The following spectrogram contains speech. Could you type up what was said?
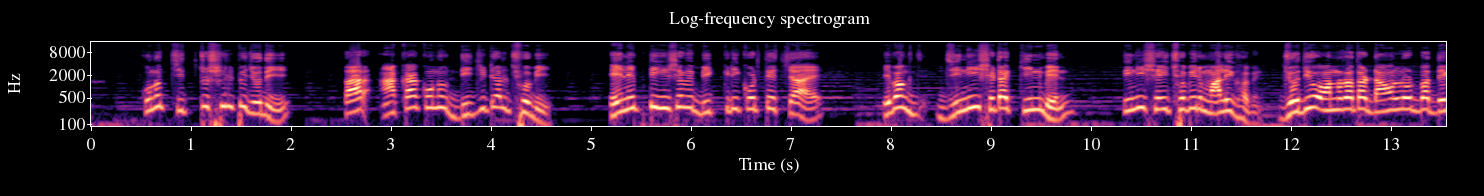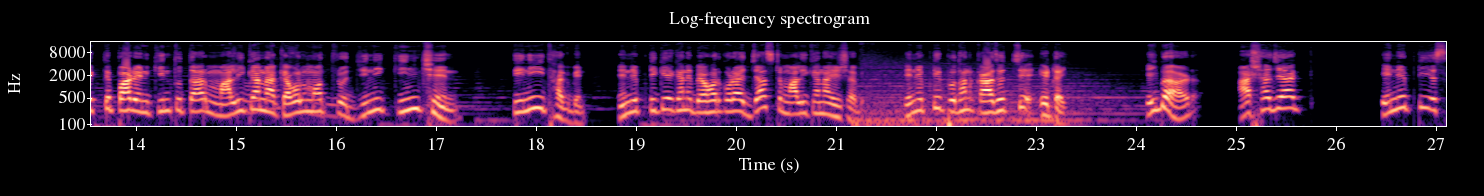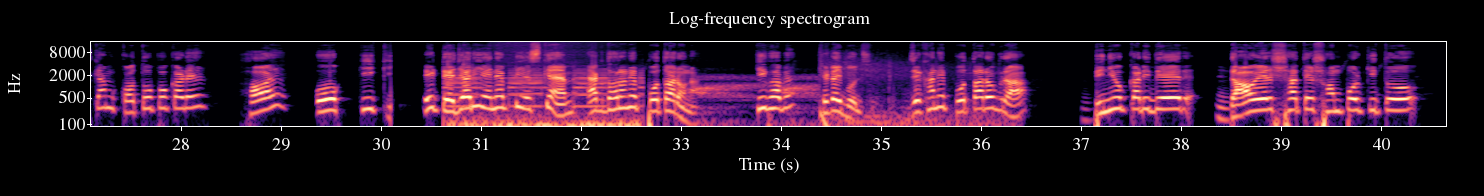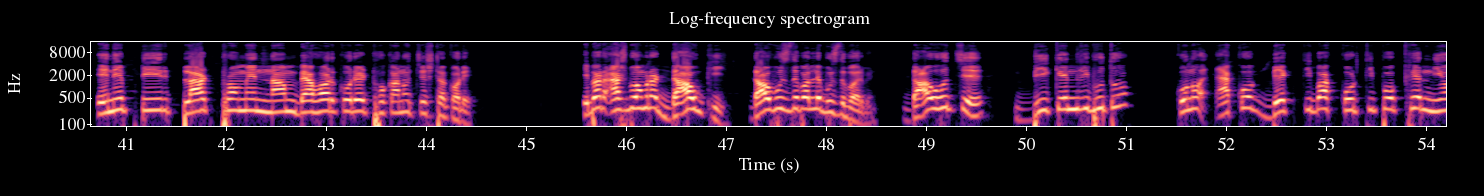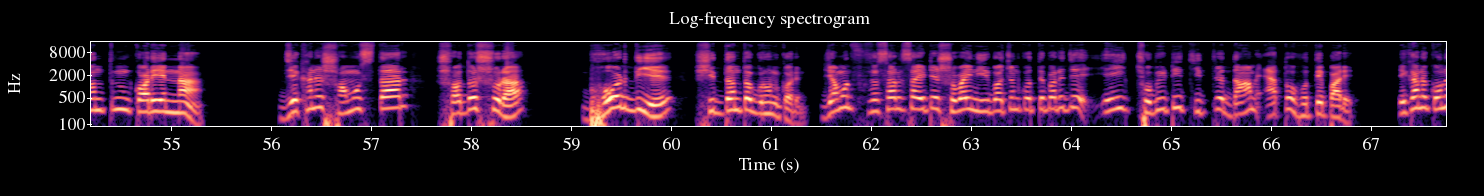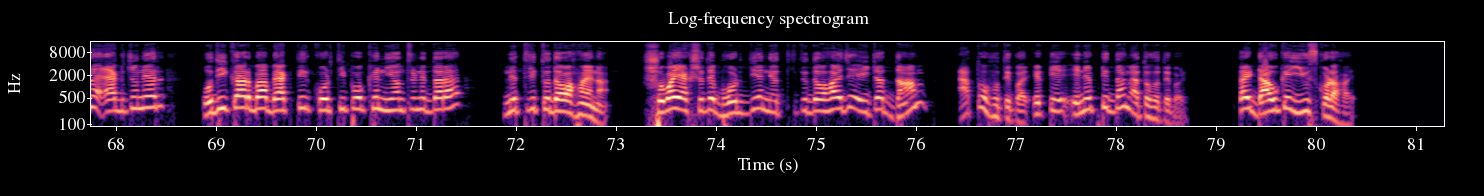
কোনো চিত্রশিল্পী যদি তার আঁকা কোনো ডিজিটাল ছবি এনএফটি হিসেবে বিক্রি করতে চায় এবং যিনি সেটা কিনবেন, তিনি সেই ছবির মালিক হবেন। যদিও অন্যরা তার ডাউনলোড বা দেখতে পারেন, কিন্তু তার মালিকানা কেবলমাত্র যিনি কিনছেন, তিনিই থাকবেন। এনএফটিকে এখানে ব্যবহার করা হয় জাস্ট মালিকানা হিসাবে। এনএফটির প্রধান কাজ হচ্ছে এটাই। এইবার আসা যাক এনএফটি স্ক্যাম কত প্রকারের হয় ও কি কি। এই ট্রেজারি এনএফটি স্ক্যাম এক ধরনের প্রতারণা। কীভাবে? সেটাই বলছি। যেখানে প্রতারকরা বিনিয়োগকারীদের ডাওয়ের সাথে সম্পর্কিত এনএফটির প্ল্যাটফর্মের নাম ব্যবহার করে ঠকানোর চেষ্টা করে। এবার আসব আমরা ডাও কি। ডাও বুঝতে পারলে বুঝতে পারবেন। ডাও হচ্ছে বিকেন্দ্রীভূত কোনো একক ব্যক্তি বা কর্তৃপক্ষের নিয়ন্ত্রণ করে না। যেখানে সংস্থার সদস্যরা ভোট দিয়ে সিদ্ধান্ত গ্রহণ করেন। যেমন সোশ্যাল সাইটে সবাই নির্বাচন করতে পারে যে এই ছবিটি চিত্রের দাম এত হতে পারে। এখানে কোনো একজনের অধিকার বা ব্যক্তির কর্তৃপক্ষের নিয়ন্ত্রণের দ্বারা নেতৃত্ব দেওয়া হয় না। সবাই একসাথে ভোট দিয়ে নেতৃত্ব দেওয়া হয় যে এইটার দাম এত হতে পারে। একটি এনএফটির দাম এত হতে পারে। তাই ডাউকে ইউজ করা হয়।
